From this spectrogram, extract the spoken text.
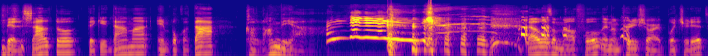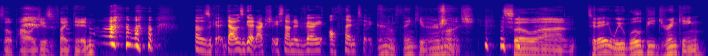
del Salto Tequendama in Bogota, Colombia. that was a mouthful, and I'm pretty sure I butchered it, so apologies if I did. That was good. That was good. Actually, sounded very authentic. Oh, thank you very much. so um, today we will be drinking,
